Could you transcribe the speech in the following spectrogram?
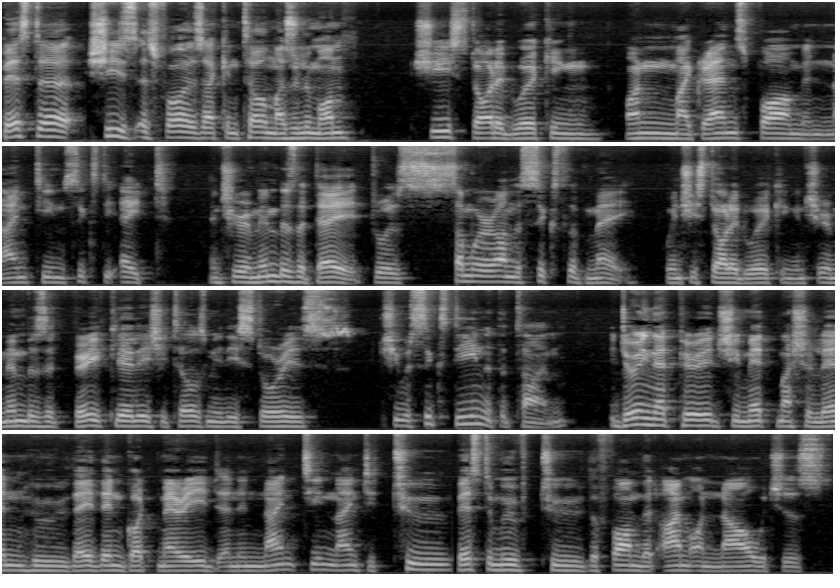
Besta, she's, as far as I can tell, my Zulu mom. She started working on my grand's farm in 1968. And she remembers the day. It was somewhere around the 6th of May when she started working. And she remembers it very clearly. She tells me these stories. She was 16 at the time during that period, she met Mashalen, who they then got married. And in 1992, Besta moved to the farm that I'm on now, which is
